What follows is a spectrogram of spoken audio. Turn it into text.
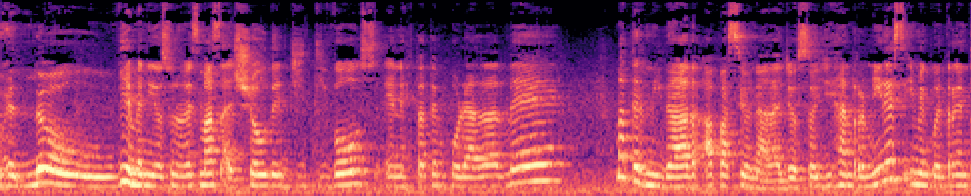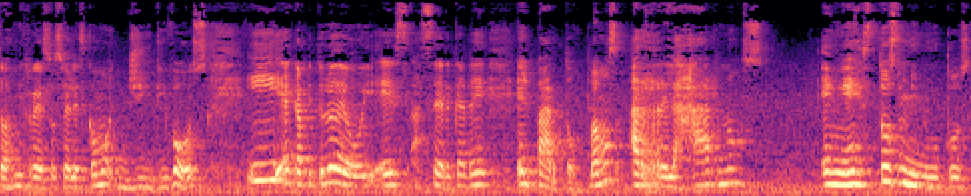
Hello. Bienvenidos una vez más al show de GT Voz en esta temporada de maternidad apasionada. Yo soy Jihan Ramírez y me encuentran en todas mis redes sociales como GT Voz. Y el capítulo de hoy es acerca de el parto. Vamos a relajarnos en estos minutos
